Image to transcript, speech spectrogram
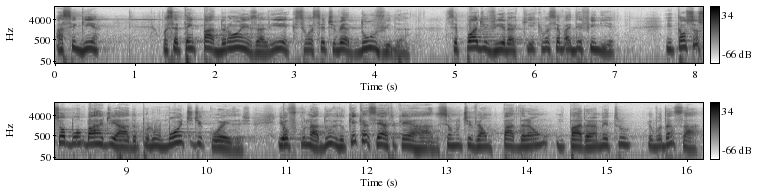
a seguir. Você tem padrões ali que, se você tiver dúvida, você pode vir aqui que você vai definir. Então, se eu sou bombardeado por um monte de coisas e eu fico na dúvida, o que é certo e o que é errado? Se eu não tiver um padrão, um parâmetro, eu vou dançar.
